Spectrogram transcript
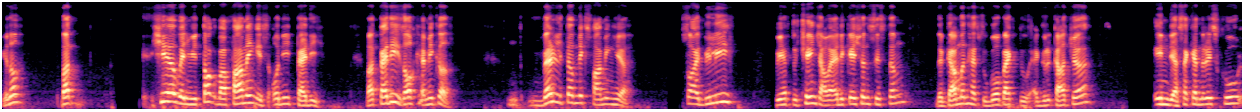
You know, but here when we talk about farming, it's only paddy. But paddy is all chemical. Very little mixed farming here. So I believe we have to change our education system. The government has to go back to agriculture in their secondary school,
